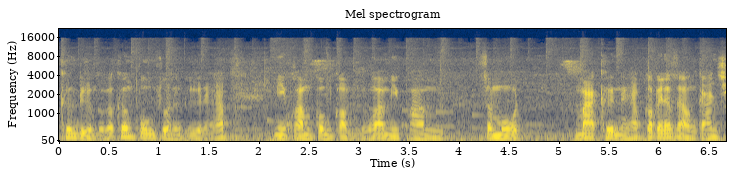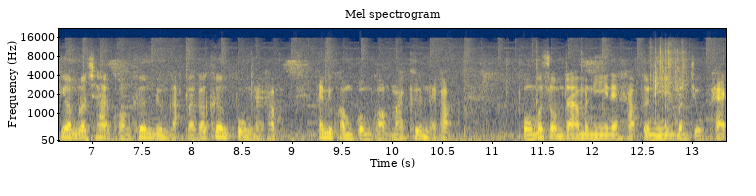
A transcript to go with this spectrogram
เครื่องดื่มแล้วก็เครื่องปรุงส่วนอื่นๆนะครับ มีความกลมกล่อมหรือว่ามีความสมูท มากขึ้นนะครับ ก็เป็นลักษณะของการเชื่อมรสชาติของเครื่องดื่มหลัก แล้วก็เครื่องปรุงนะครับ ให้มีความกลมกล่อมมากขึ้นนะครับผงผสมตามณีนะครับ ตัวนี้บรรจุแพ็ค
